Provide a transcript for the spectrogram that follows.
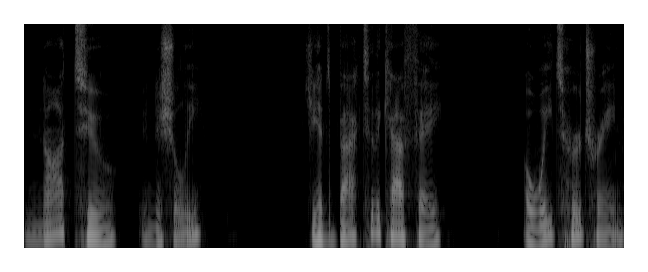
not to initially. She heads back to the cafe, awaits her train,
